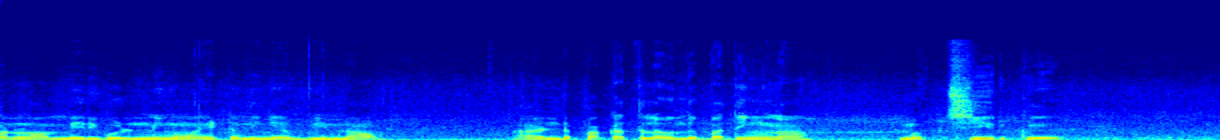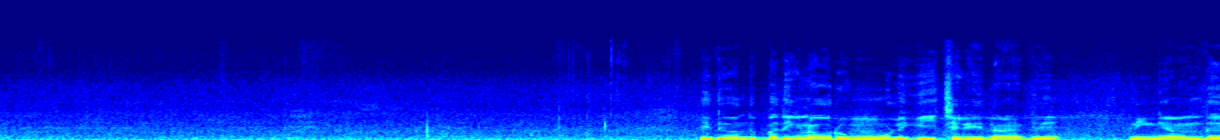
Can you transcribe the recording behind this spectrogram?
பண்ணலாம். மேரிகோல்டு நீங்கள் வாங்கிட்டு வந்தீங்க அப்படின்னா. அண்டு பக்கத்தில் வந்து பார்த்தீங்கன்னா நொச்சி இருக்குது இது வந்து பார்த்திங்கன்னா ஒரு மூலிகை செடி தான் இது. நீங்கள் வந்து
